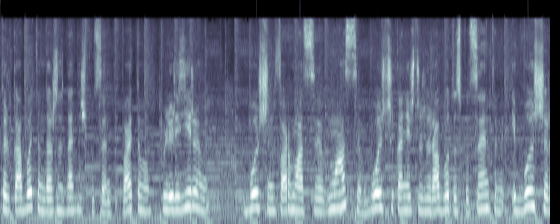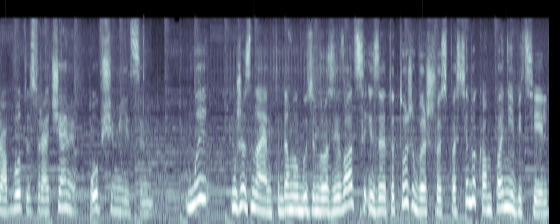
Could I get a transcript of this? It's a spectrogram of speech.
Только об этом должны знать наши пациенты. Поэтому популяризируем больше информации в массы, больше, конечно же, работы с пациентами и больше работы с врачами общей медицины. Мы уже знаем, куда мы будем развиваться, и за это тоже большое спасибо компании BTL.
